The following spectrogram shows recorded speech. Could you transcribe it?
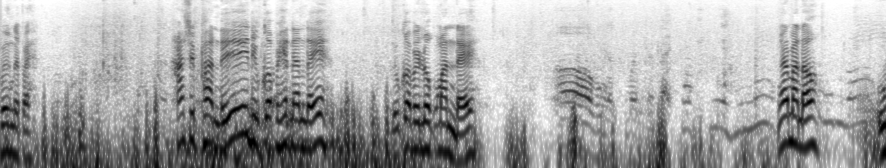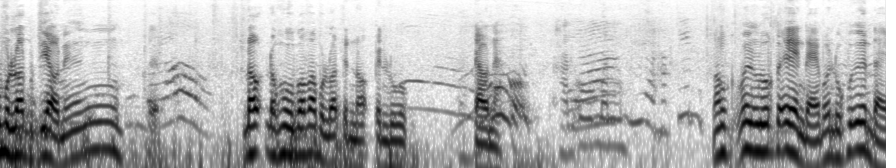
เบิ่งได้ไปห้าสิบพันเด้เดี๋ยวก็ไปเฮ็ดนั่นเด้เดี๋ยวก็ไปลกมันเด้อ้าวมันมันก็ได้งั้นมันเอาอู้บุญรถเดียวหนึงเราเราฮู้บ่ว่าบุญรถเป็นเนาะเป็นลูกเจ้าน่ะคันอู้มันต้องเบิ่งลูกตัวเองได้บ่ลูกผู้อื่นได้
